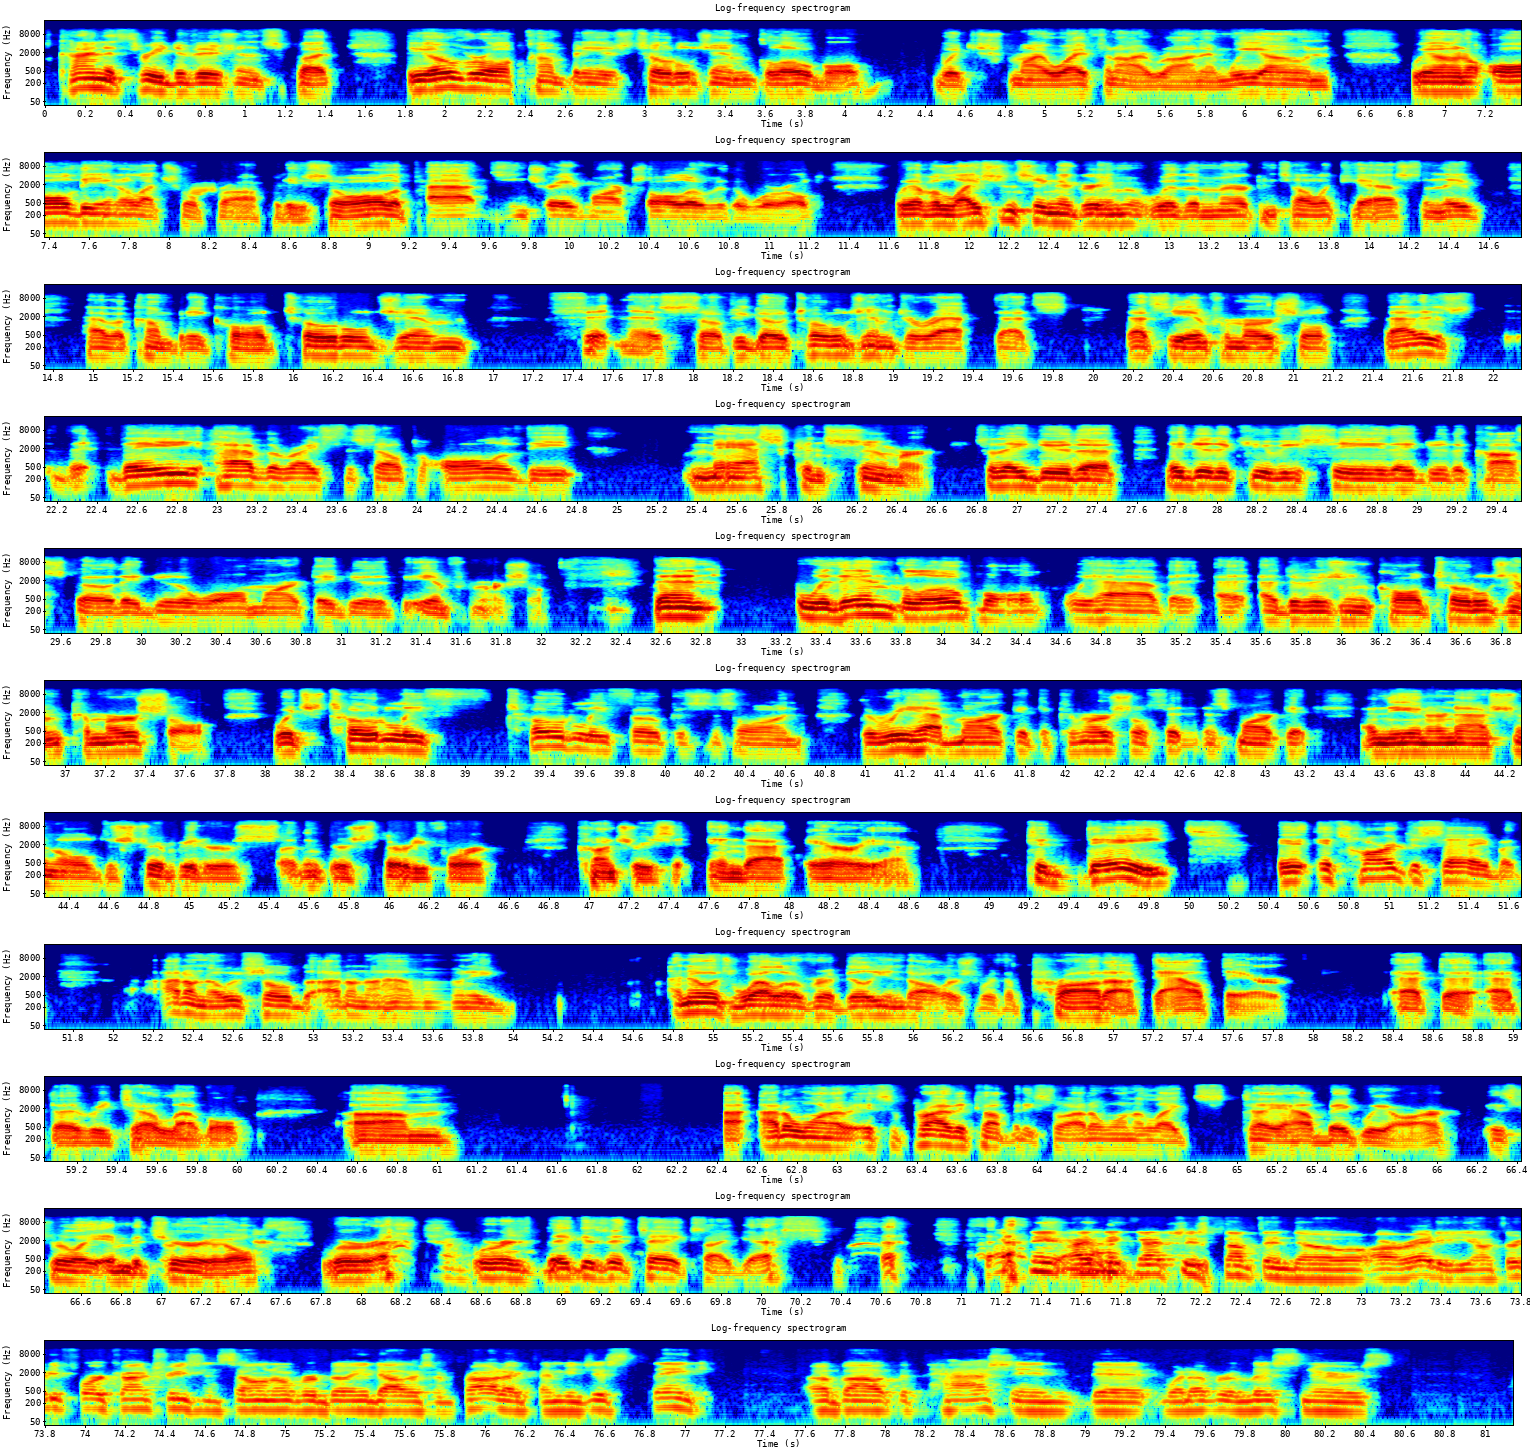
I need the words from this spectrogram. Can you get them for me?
kind of three divisions, but the overall company is Total Gym Global, which my wife and I run, and we own we own all the intellectual property, so all the patents and trademarks all over the world. We have a licensing agreement with American Telecast, and they have a company called Total Gym Fitness. So if you go Total Gym Direct, that's that's the infomercial. That is they have the rights to sell to all of the mass consumer. So they do the they do the QVC, they do the Costco, they do the Walmart, they do the, the infomercial. Then within global, we have a, a, division called Total Gym Commercial, which totally totally focuses on the rehab market, the commercial fitness market, and the international distributors. I think there's 34 countries in that area. To date, it, it's hard to say, but I don't know. We've sold I don't know how many I know it's well over a billion dollars worth of product out there at the at the retail level. Um, I, I don't want to. It's a private company, so I don't want to like tell you how big we are. It's really immaterial. We're we're as big as it takes, I guess. I think I think that's just something though already. You know, 34 countries and selling over a billion dollars in product. I mean, just think about the passion that whatever listeners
